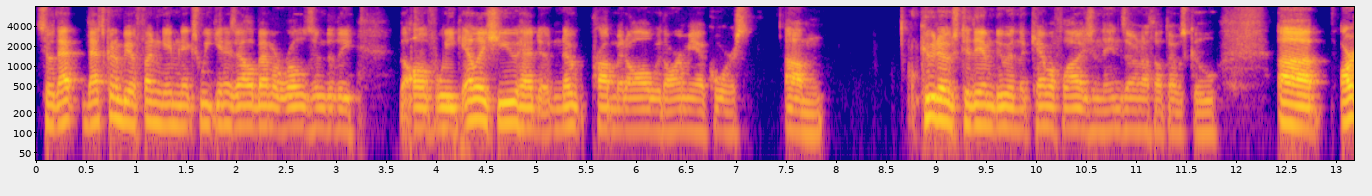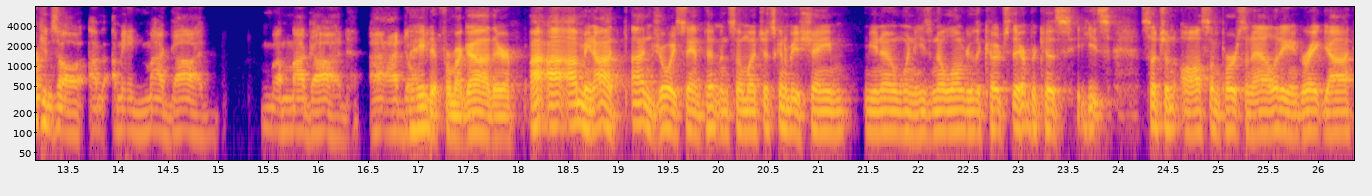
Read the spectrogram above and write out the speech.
So that that's going to be a fun game next weekend as Alabama rolls into the the off week. LSU had no problem at all with Army, of course. Um, kudos to them doing the camouflage in the end zone. I thought that was cool. Uh, Arkansas, I, I mean, my God, my God, I, I don't I hate it for my guy there. I, I, I mean, I, I enjoy Sam Pittman so much. It's going to be a shame, you know, when he's no longer the coach there because he's such an awesome personality and great guy.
